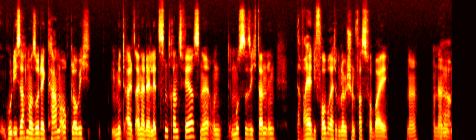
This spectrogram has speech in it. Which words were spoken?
gut, ich sag mal so, der kam auch, glaube ich, mit als einer der letzten Transfers, ne? Und musste sich dann, da war ja die Vorbereitung, glaube ich, schon fast vorbei, ne? Und dann ja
